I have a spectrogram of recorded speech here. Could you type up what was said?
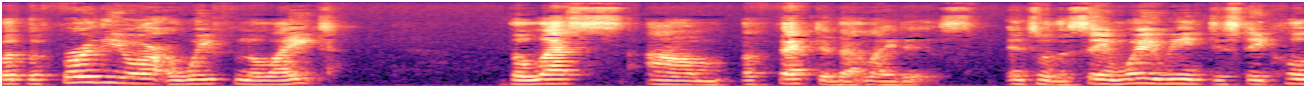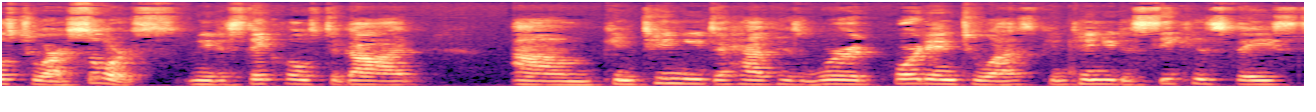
But the further you are away from the light, the less um, effective that light is. And so the same way, we need to stay close to our source. We need to stay close to God um, continue to have His Word poured into us, continue to seek His face,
